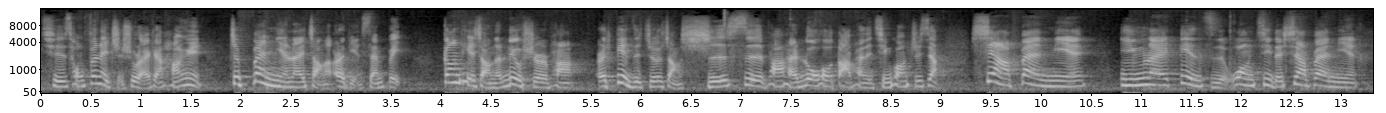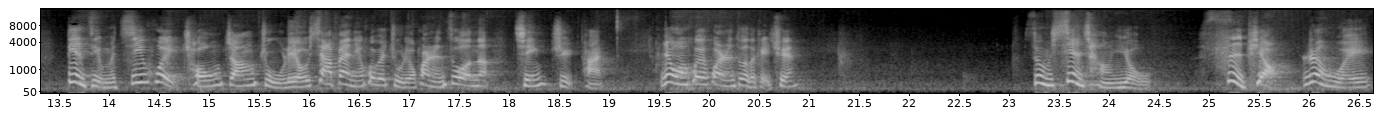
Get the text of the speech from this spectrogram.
其实从分类指数来看，航运这半年来涨了二点三倍，钢铁涨了六十二趴，而电子只有涨十四趴，还落后大盘的情况之下，下半年迎来电子旺季的下半年。电子有没有机会重掌主流？下半年会不会主流换人做呢？请举牌，认为会换人做的给圈。所以我们现场有四票认为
